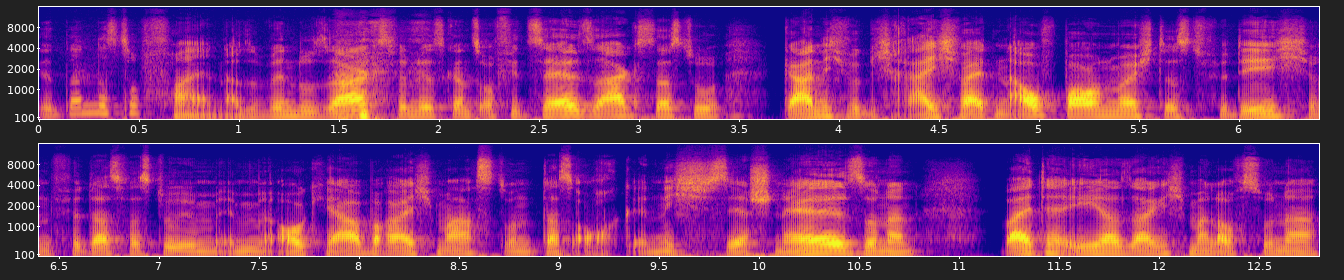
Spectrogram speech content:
Ja, dann ist doch fein. Also wenn du sagst, wenn du jetzt ganz offiziell sagst, dass du gar nicht wirklich Reichweiten aufbauen möchtest für dich und für das, was du im, im OKR-Bereich machst und das auch nicht sehr schnell, sondern weiter eher, sage ich mal, auf so einer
